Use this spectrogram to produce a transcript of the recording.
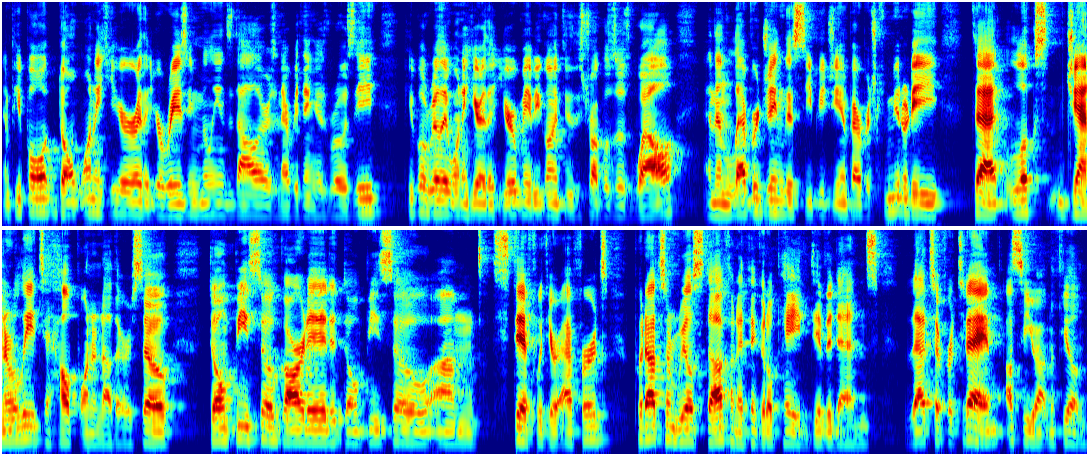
and people don't want to hear that you're raising millions of dollars and everything is rosy. People really want to hear that you're maybe going through the struggles as well, and then leveraging the CPG and beverage community that looks generally to help one another. So don't be so guarded. Don't be so um, stiff with your efforts. Put out some real stuff, and I think it'll pay dividends. That's it for today. I'll see you out in the field.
